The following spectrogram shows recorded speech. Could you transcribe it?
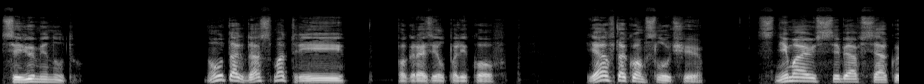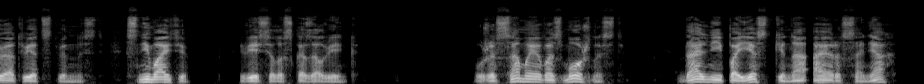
сию минуту. — Ну, тогда смотри, — погрозил Поляков. — Я в таком случае снимаю с себя всякую ответственность. — Снимайте, — весело сказал Венька. Уже самая возможность дальней поездки на аэросанях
